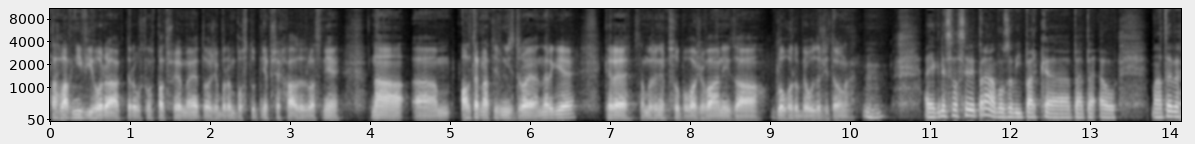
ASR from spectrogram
ta hlavní výhoda, kterou v tom spatřujeme, je to, že budeme postupně přecházet vlastně na alternativní zdroje energie, které samozřejmě jsou považovány za dlouhodobě udržitelné. Mm-hmm. A jak dnes vlastně vypadá vozový park eh, PPL? Máte ve,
